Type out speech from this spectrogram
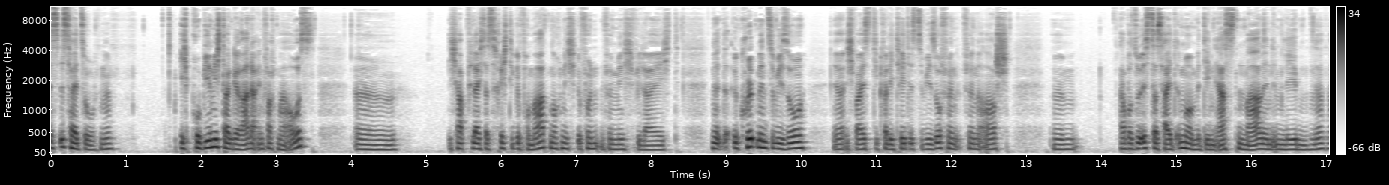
es ist halt so, ne? Ich probiere mich da gerade einfach mal aus. Äh, ich habe vielleicht das richtige Format noch nicht gefunden für mich, vielleicht ne, Equipment sowieso. Ja, ich weiß, die Qualität ist sowieso für, für einen Arsch. Ähm, Aber so ist das halt immer mit den ersten Malen im Leben, ne?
